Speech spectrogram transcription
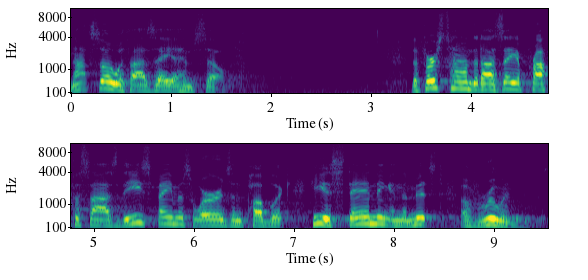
Not so with Isaiah himself. The first time that Isaiah prophesies these famous words in public, he is standing in the midst of ruins.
